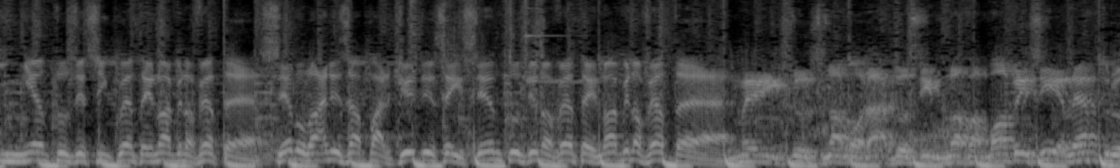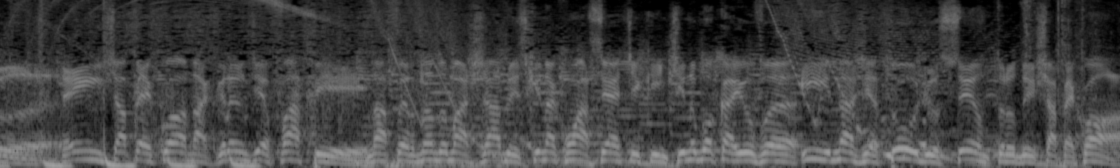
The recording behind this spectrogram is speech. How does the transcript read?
559,90. Celulares a partir de 699,90. Mês dos namorados Inova Móveis e Eletro. Em Chapecó, na Grande EFAP. Na Fernando Machado, esquina com a 7, Quintino Bocaiúva. E na Getúlio, centro de Chapecó.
